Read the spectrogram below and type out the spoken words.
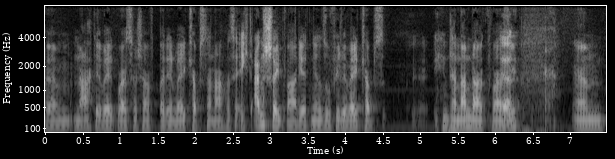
ähm, nach der Weltmeisterschaft bei den Weltcups danach, was ja echt anstrengend war, die hatten ja so viele Weltcups hintereinander quasi, ähm,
